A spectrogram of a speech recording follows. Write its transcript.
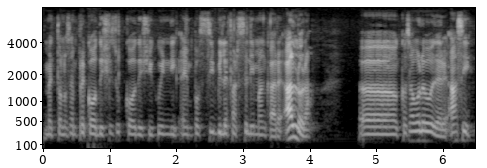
mettono sempre codici su codici, quindi è impossibile farseli mancare. Allora, uh, cosa volevo vedere? Ah sì,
